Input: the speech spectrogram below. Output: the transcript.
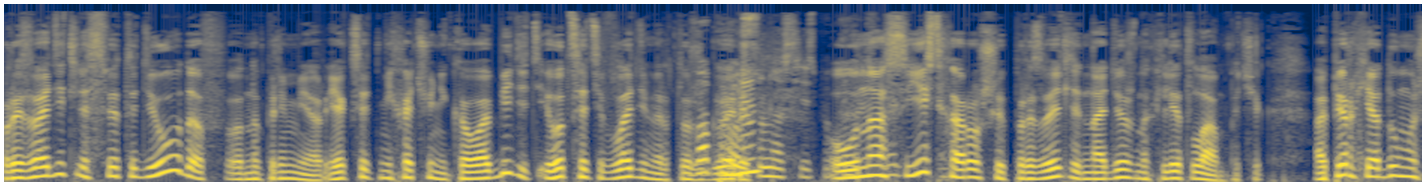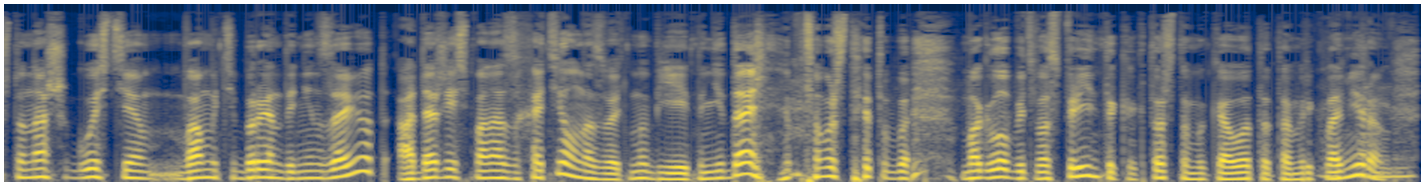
Производители светодиодов, например, я, кстати, не хочу никого обидеть, и вот, кстати, Владимир тоже Вопрос говорит, у нас есть, у нас есть хорошие производители надежных лет лампочек. Во-первых, я думаю, что наши гости вам эти бренды не назовет, а даже если бы она захотела назвать, мы бы ей это не дали, потому что это бы могло быть воспринято как то, то, что мы кого-то там рекламируем. Правильно.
